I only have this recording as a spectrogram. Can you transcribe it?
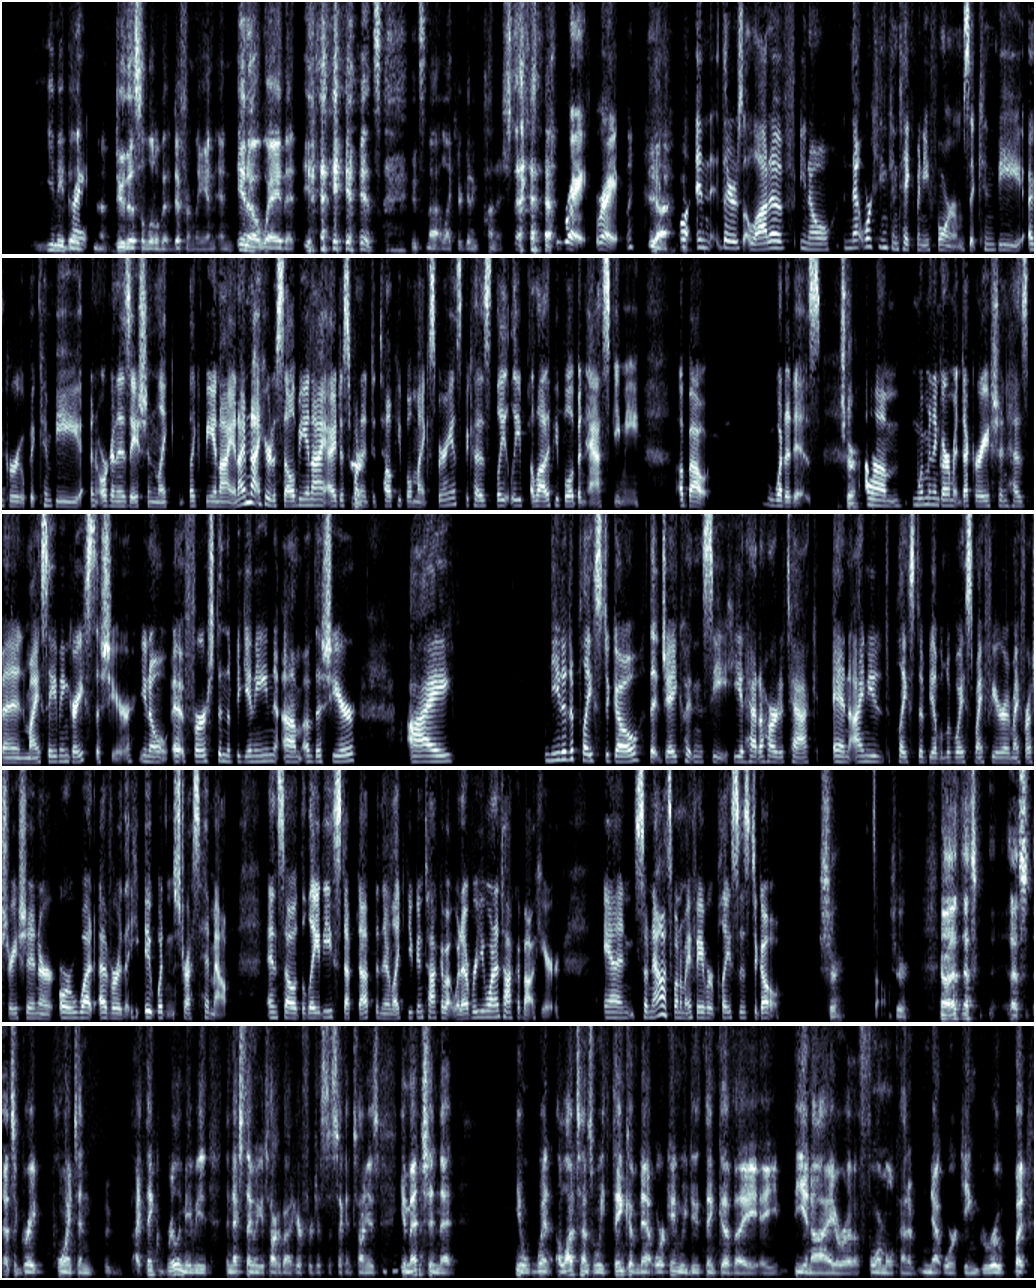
you need to Right. you know, do this a little bit differently and, and in a way that it's it's not like you're getting punished. Right right. Yeah. Well and there's a lot of you know networking can take many forms. It can be a group. It can be an organization like like bni and i'm not here to sell bni i just Sure. wanted to tell people my experience because lately a lot of people have been asking me about what it is. Sure. Um, women in garment decoration has been my saving grace this year. You know, at first in the beginning um, of this year, I needed a place to go that Jay couldn't see. He had had a heart attack, and I needed a place to be able to voice my fear and my frustration, or or whatever that he, it wouldn't stress him out. And so the ladies stepped up, and they're like, "You can talk about whatever you want to talk about here." And so now it's one of my favorite places to go. Sure. So Sure. No, that, that's that's that's a great point, and I think really maybe the next thing we could talk about here for just a second, Tanya, is Mhm. you mentioned that you know when a lot of times when we think of networking, we do think of a a BNI or a formal kind of networking group, but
